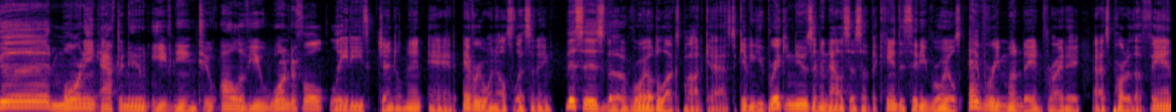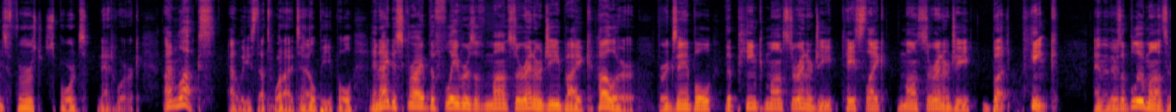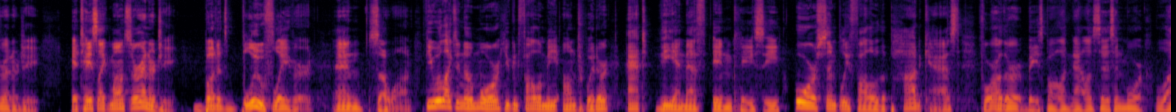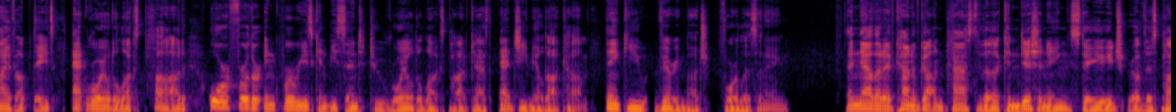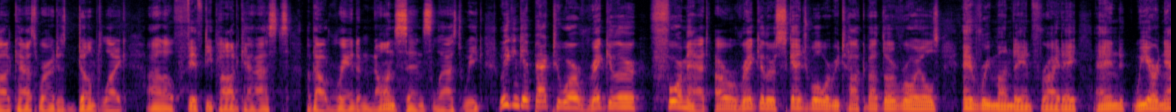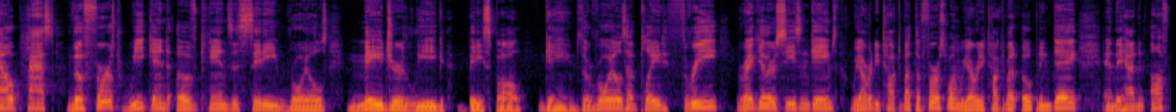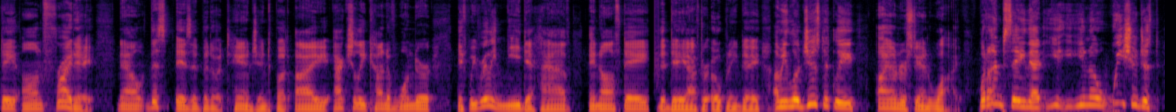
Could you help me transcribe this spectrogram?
Good morning, afternoon, evening to all of you wonderful ladies, gentlemen, and everyone else listening. This is the Royal Deluxe Podcast, giving you breaking news and analysis of the Kansas City Royals every Monday and Friday as part of the Fans First Sports Network. I'm Lux, at least that's what I tell people, and I describe the flavors of Monster Energy by color. For example, the pink Monster Energy tastes like Monster Energy, but pink. And then there's a blue Monster Energy. It tastes like Monster Energy, but it's blue flavored, and so on. If you would like to know more, you can follow me on Twitter at TheMFInKC, or simply follow the podcast for other baseball analysis and more live updates at Royal Deluxe Pod, or further inquiries can be sent to Royal Deluxe Podcast at gmail.com. Thank you very much for listening. And now that I've kind of gotten past the conditioning stage of this podcast, where I just dumped like, I don't know, 50 podcasts about random nonsense last week, we can get back to our regular format, our regular schedule where we talk about the Royals every Monday and Friday. And we are now past the first weekend of Kansas City Royals Major League Baseball games. The Royals have played three regular season games. We already talked about the first one, we already talked about opening day, and they had an off day on Friday. Now, this is a bit of a tangent, but I actually kind of wonder if we really need to have an off day the day after opening day. I mean, logistically, I understand why. But I'm saying that, you, you know, we should just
